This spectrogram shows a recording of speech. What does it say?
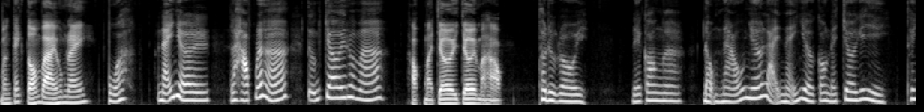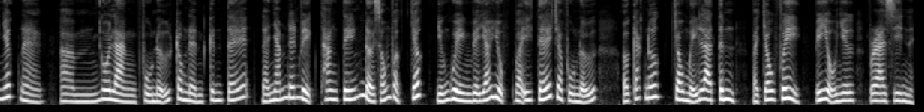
Bằng cách tóm bài hôm nay. Ủa, nãy giờ là học đó hả? Tưởng chơi thôi mà. Học mà chơi, chơi mà học. Thôi được rồi, để con à, động não nhớ lại nãy giờ con đã chơi cái gì. Thứ nhất nè, à, ngôi làng phụ nữ trong nền kinh tế đã nhắm đến việc thăng tiến đời sống vật chất, những quyền về giáo dục và y tế cho phụ nữ ở các nước châu Mỹ Latin và châu Phi, ví dụ như Brazil,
